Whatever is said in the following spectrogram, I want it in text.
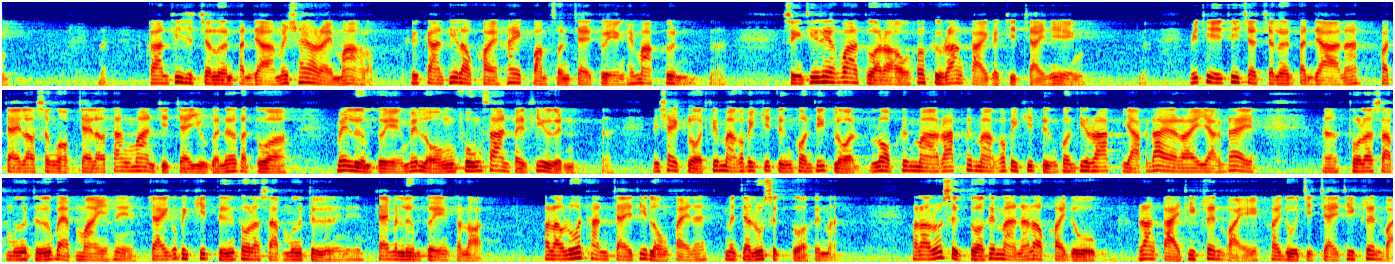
การที่จะเจริญปัญญาไม่ใช่อะไรมากหรอกคือการที่เราคอยให้ความสนใจตัวเองให้มากขึ้นนะสิ่งที่เรียกว่าตัวเราก็คือร่างกายกับจิตใจนี่เองวิธีที่จะเจริญปัญญานะพอใจเราสงบใจเราตั้งมั่นจิตใจอยู่กับเนื้อกับตัว ไม่ลืมตัวเองไม่หลงฟุ้งซ่านไปที่อื่นนะไม่ใช่โกรธขึ้นมาก็ไปคิดถึงคนที่โกรธโลภขึ้นมารักขึ้นมาก็ไปคิดถึงคนที่รัก อยากได้อะไร อยากได้โทรศัพท์มือถือแบบใหม่นี่ใจก็ไปคิดถึงโทรศัพท์มือถืออะไรนี่ใจมันลืมตัวเองตลอดพอเรารู้ทันใจที่หลงไปนะ มันจะรู้สึกตัวขึ้นมาพอเรารู้สึกตัวขึ้นมานะเราคอยดูร่างกายที่เคลื่อนไหว คอยดูจิตใจที่เคลื่อนไหว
